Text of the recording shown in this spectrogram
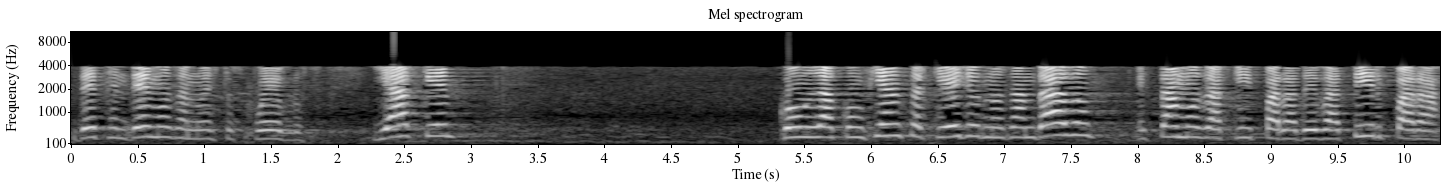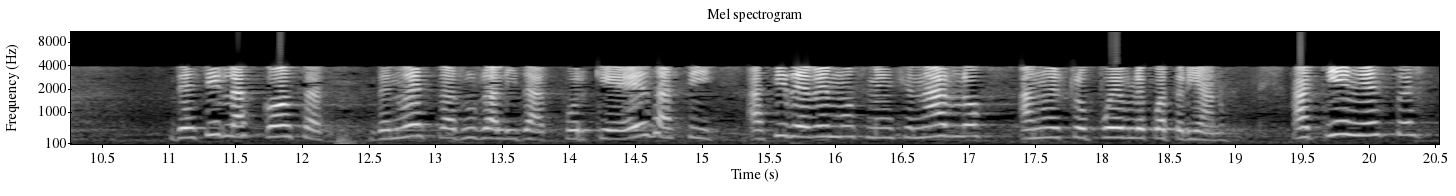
defendemos a nuestros pueblos, ya que con la confianza que ellos nos han dado, estamos aquí para debatir, para decir las cosas de nuestra ruralidad, porque es así, así debemos mencionarlo a nuestro pueblo ecuatoriano. Aquí en este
